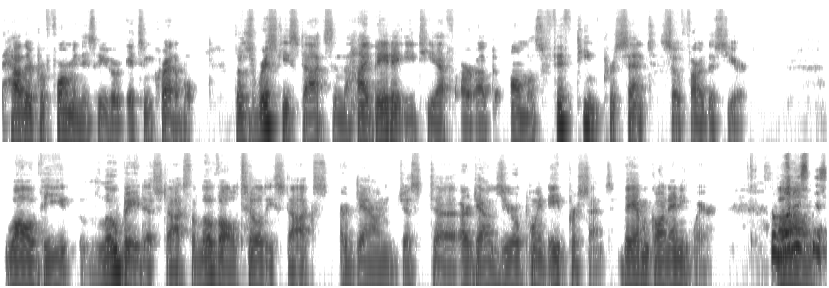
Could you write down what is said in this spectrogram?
how they're performing this year, it's incredible. Those risky stocks in the high beta ETF are up almost 15% so far this year. While the low beta stocks, the low volatility stocks, are down just uh, are down 0.8%. They haven't gone anywhere. So what does um, this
